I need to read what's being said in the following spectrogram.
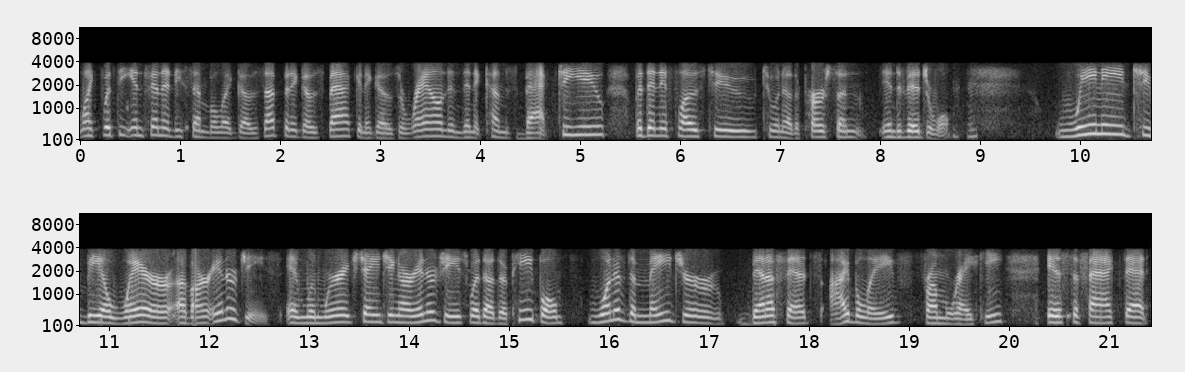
like with the infinity symbol, it goes up and it goes back and it goes around and then it comes back to you, but then it flows to to another person, individual. Mm-hmm. We need to be aware of our energies, and when we're exchanging our energies with other people, one of the major benefits, I believe, from Reiki is the fact that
